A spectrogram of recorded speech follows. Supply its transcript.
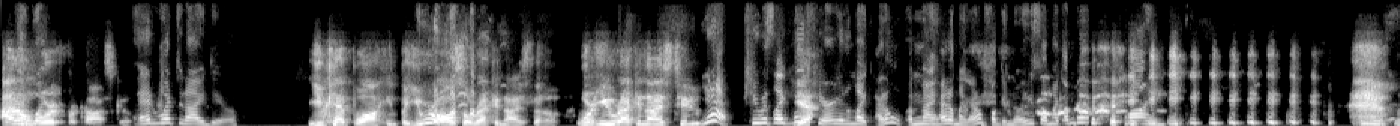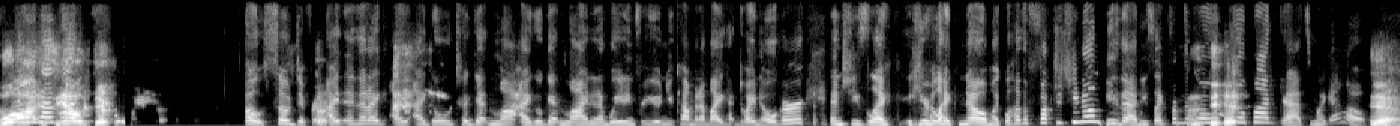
I don't what- work for Costco. And what did I do? You kept walking, but you were also recognized though. Weren't you recognized too? Yeah, she was like, "Hey, Yeah. Carrie," and I'm like, "I don't." In my head, I'm like, "I don't fucking know you." So I'm like, "I'm going." fine. Then See how like- different? Oh, so different. I and then I, I I go to get in line. I go get in line, and I'm waiting for you, and you come, and I'm like, "Do I know her?" And she's like, "You're like, no." I'm like, "Well, how the fuck did she know me then?" He's like, "From the Go Yeah. Go podcast." I'm like, "Oh, Yeah.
